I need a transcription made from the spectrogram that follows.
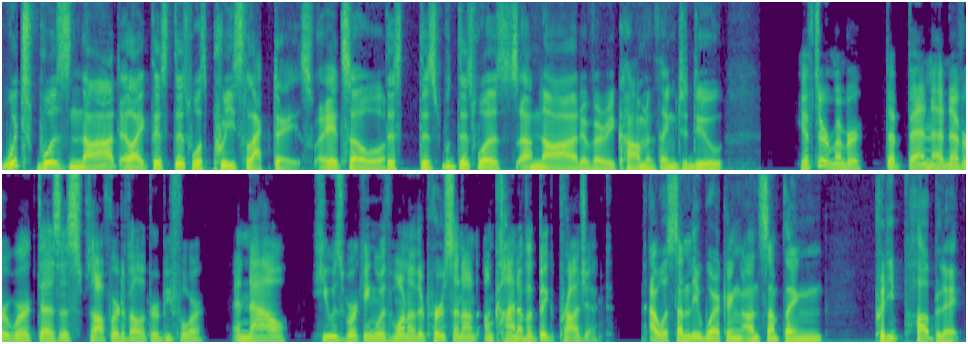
which was not like this this was pre slack days right so this this this was uh, not a very common thing to do you have to remember that Ben had never worked as a software developer before, and now he was working with one other person on, on kind of a big project. I was suddenly working on something pretty public.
